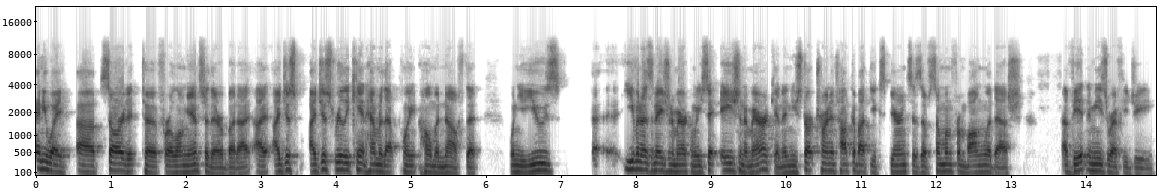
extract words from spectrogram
anyway, uh, sorry to, to, for a long answer there, but I, I, I, just, I just really can't hammer that point home enough that when you use, even as an Asian American, when you say Asian American, and you start trying to talk about the experiences of someone from Bangladesh, a Vietnamese refugee,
